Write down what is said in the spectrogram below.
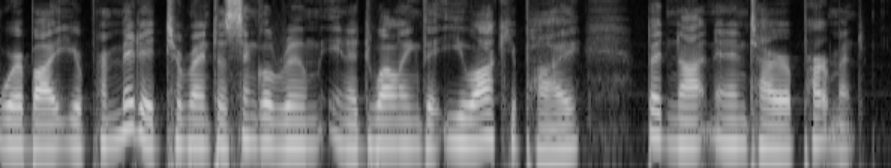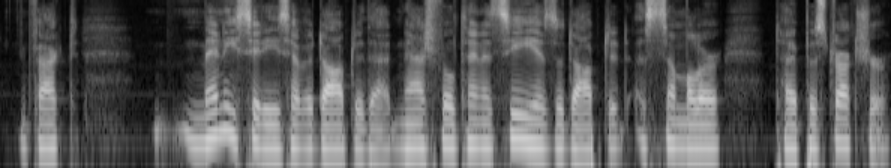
whereby you're permitted to rent a single room in a dwelling that you occupy, but not an entire apartment. In fact, many cities have adopted that. Nashville, Tennessee has adopted a similar type of structure.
